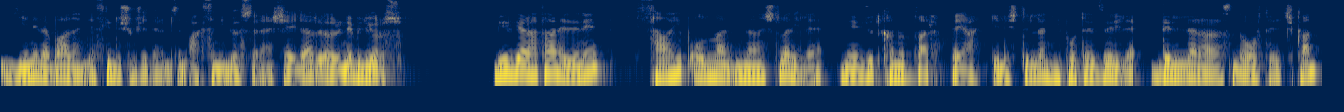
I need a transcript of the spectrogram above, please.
yeni ve bazen eski düşüncelerimizin aksini gösteren şeyler öğrenebiliyoruz. Bir diğer hata nedeni sahip olunan inançlar ile mevcut kanıtlar veya geliştirilen hipotezler ile deliller arasında ortaya çıkan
